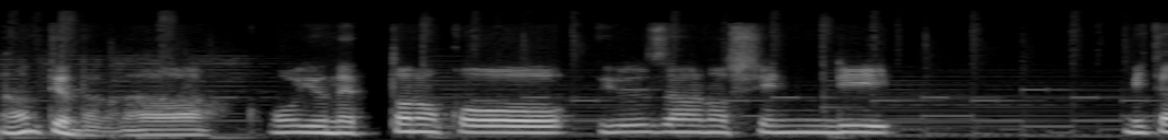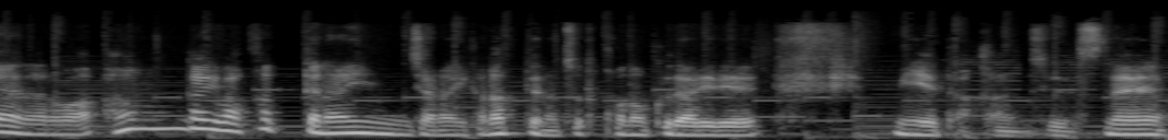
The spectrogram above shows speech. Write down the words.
なんて言うんだろうな、こういうネットのこう、ユーザーの心理みたいなのは案外分かってないんじゃないかなっていうのはちょっとこのくだりで見えた感じですね。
